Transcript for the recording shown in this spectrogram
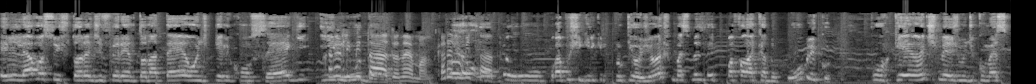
ele leva a sua história diferentona até onde ele consegue O e cara é muda. limitado, né, mano? O cara é limitado. O, o, o próprio Shingeki no Kyojin, eu acho que vai ser mais pra falar que é do público, porque antes mesmo de começar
